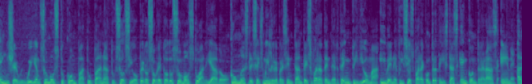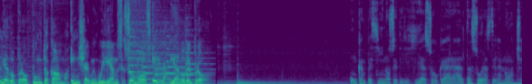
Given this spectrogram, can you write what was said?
En Sherwin Williams somos tu compa, tu pana, tu socio, pero sobre todo somos tu aliado, con más de 6.000 representantes para atenderte en tu idioma y beneficios para contratistas que encontrarás en aliadopro.com. En Sherwin Williams somos el aliado del PRO. Un campesino se dirigía a su hogar a altas horas de la noche,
